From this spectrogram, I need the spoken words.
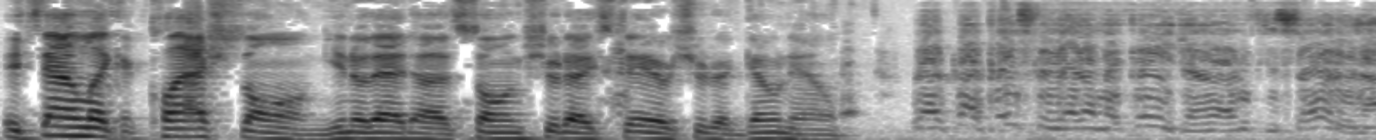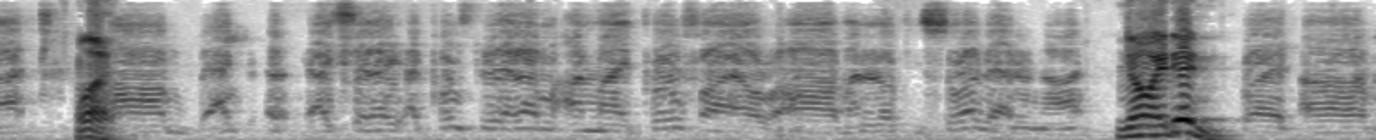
it sounded like a Clash song. You know that uh, song, "Should I Stay or Should I Go Now"? Well, I posted that on my page. I don't know if you saw it or not. What? Um, I, I said I, I posted that on, on my profile. Um, I don't know if you saw that or not. No, I didn't. But um,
